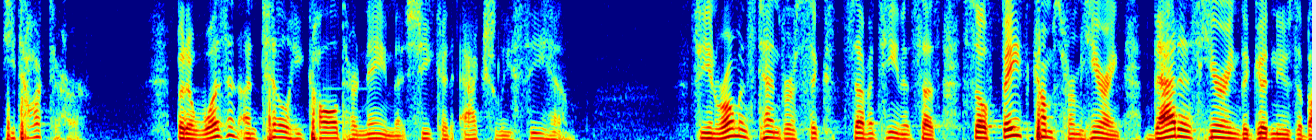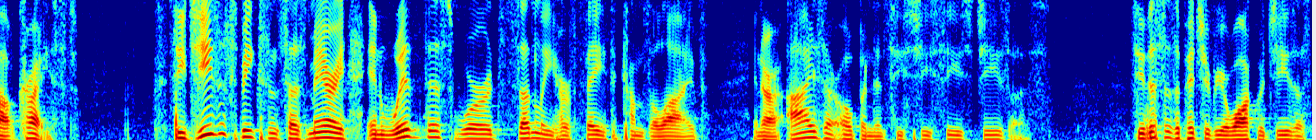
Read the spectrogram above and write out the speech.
He talked to her. But it wasn't until he called her name that she could actually see him. See, in Romans 10, verse 6, 17, it says, So faith comes from hearing. That is hearing the good news about Christ. See, Jesus speaks and says, Mary, and with this word, suddenly her faith comes alive, and our eyes are opened, and she, she sees Jesus. See, this is a picture of your walk with Jesus.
